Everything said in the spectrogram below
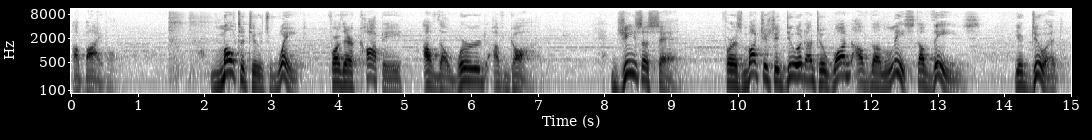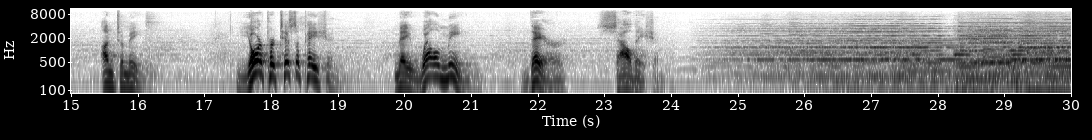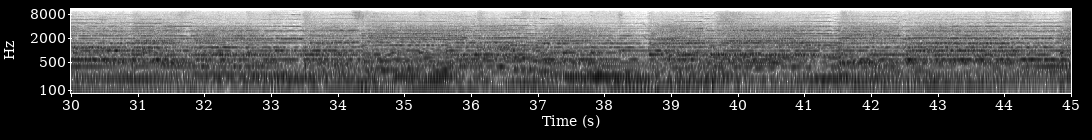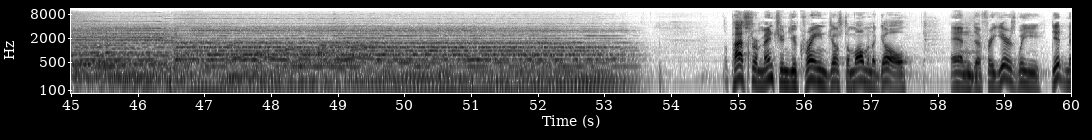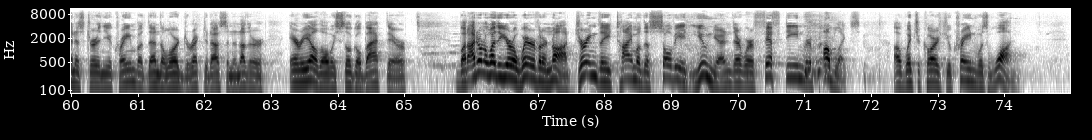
a Bible? multitudes wait for their copy of the Word of God. Jesus said, For as much as you do it unto one of the least of these, you do it unto me. Your participation may well mean their salvation. Pastor mentioned Ukraine just a moment ago, and uh, for years we did minister in Ukraine, but then the Lord directed us in another area, although we still go back there. But I don't know whether you're aware of it or not. During the time of the Soviet Union, there were 15 republics, of which, of course, Ukraine was one.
